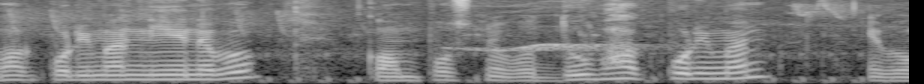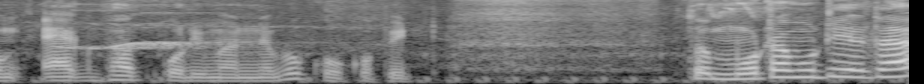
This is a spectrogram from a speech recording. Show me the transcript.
ভাগ পরিমাণ নিয়ে নেব কম্পোস্ট নেব দু ভাগ পরিমাণ এবং এক ভাগ পরিমাণ নেব কোকোপিট তো মোটামুটি এটা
